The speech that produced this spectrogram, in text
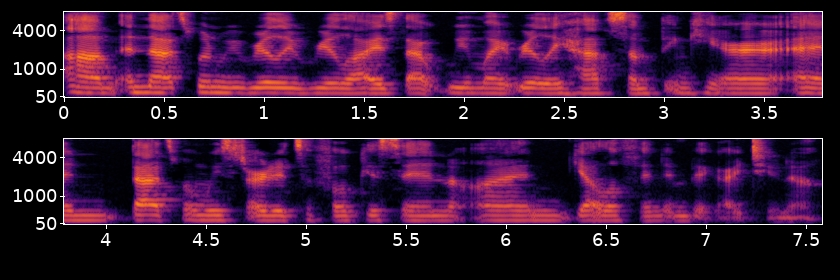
Um, and that's when we really realized that we might really have something here and that's when we started to focus in on yellowfin and big eye tuna.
